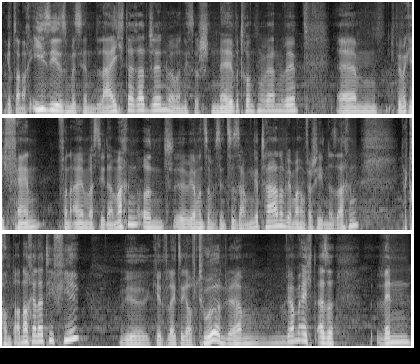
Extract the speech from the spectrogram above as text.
Da gibt es auch noch Easy, ist ein bisschen leichterer Gin, wenn man nicht so schnell betrunken werden will. Ähm, ich bin wirklich Fan von allem, was die da machen und äh, wir haben uns ein bisschen zusammengetan und wir machen verschiedene Sachen. Da kommt auch noch relativ viel wir gehen vielleicht sogar auf Tour und wir haben, wir haben echt, also wenn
